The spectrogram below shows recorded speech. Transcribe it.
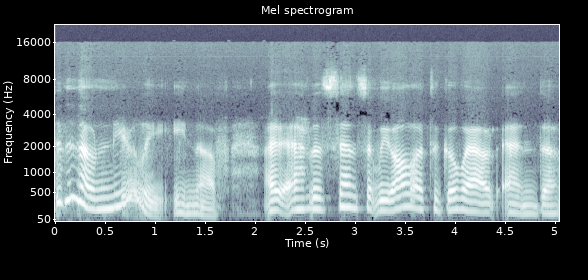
didn't know nearly enough. I have the sense that we all ought to go out and uh,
